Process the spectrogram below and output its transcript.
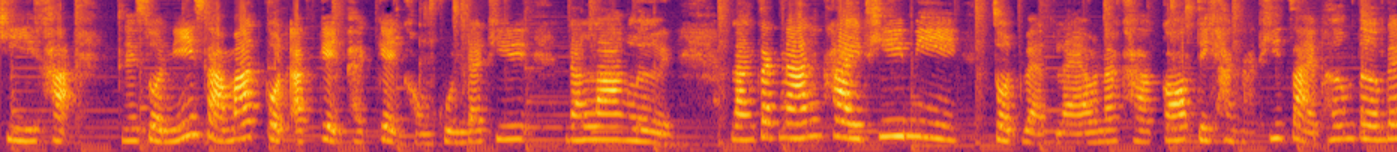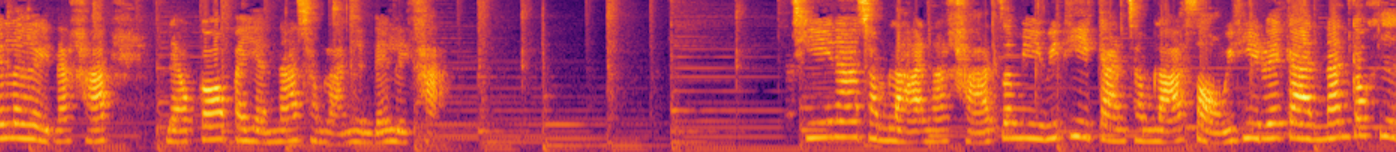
Key ค่ะ ในส่วนนี้สามารถกดอัปเกรดแพ็กเกจของคุณได้ที่ด้านล่างเลย หลังจากนั้นใครที่มีจดแวดแล้วนะคะ ก็ติ๊กหักหน้าที่จ่ายเพิ่มเติมได้เลยนะคะ แล้วก็ไปยันหน้าชำระเงินได้เลยค่ะ ที่หน้าชำระนะคะ จะมีวิธีการชำระ 2 วิธีด้วยกัน นั่นก็คือ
